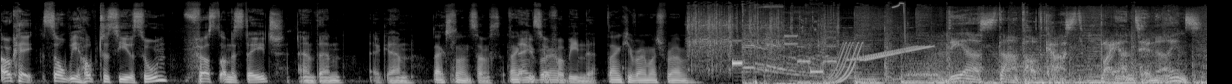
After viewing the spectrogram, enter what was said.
Okay, so we hope to see you soon. First on the stage, and then again. Excellent. Songs. Thank Thanks you very for being there. Thank you very much for having me. Der Star Podcast bei Antenne 1.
